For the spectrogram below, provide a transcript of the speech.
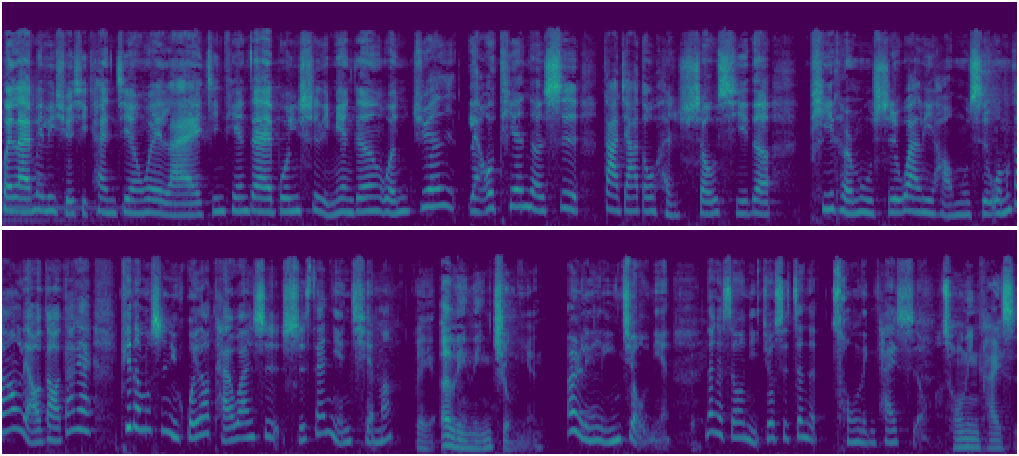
回来，魅力学习，看见未来。今天在播音室里面跟文娟聊天的是大家都很熟悉的 Peter 牧师、万利豪牧师。我们刚刚聊到，大概 Peter 牧师，你回到台湾是十三年前吗？对，二零零九年二零零九年，那个时候你就是真的从零开始哦。从零开始，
